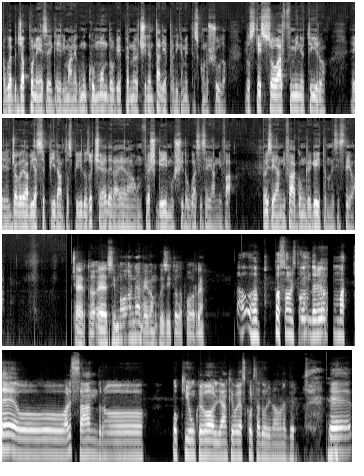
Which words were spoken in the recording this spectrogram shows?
da, web giapponese che rimane comunque un mondo che per noi occidentali è praticamente sconosciuto. Lo stesso Half Minute Hero, eh, il gioco della PSP tanto spiritoso eccetera, era un flash game uscito quasi sei anni fa. Noi sei anni fa Congregate non esisteva. Certo, eh, Simone aveva un quesito da porre. Oh, possono rispondere Matteo, Alessandro o chiunque voglia, anche voi ascoltatori, no, non è vero. Eh,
